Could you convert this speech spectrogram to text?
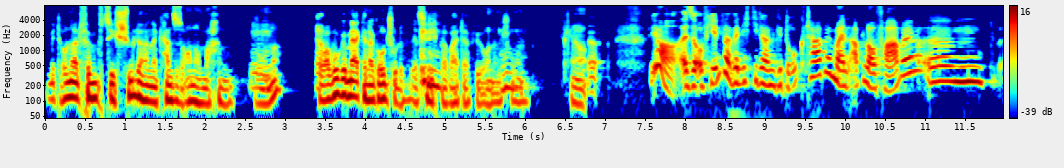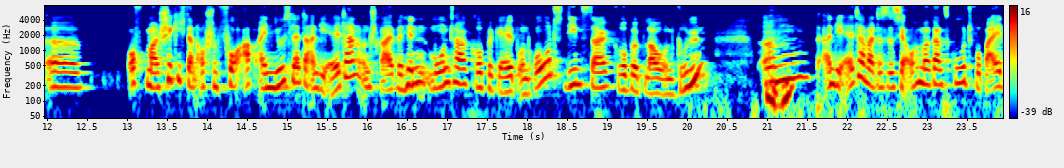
mit 150 Schülern, da kannst du es auch noch machen. So, ne? Aber wo gemerkt in der Grundschule, jetzt nicht bei weiterführenden Schulen. Ja. Ja, also auf jeden Fall, wenn ich die dann gedruckt habe, meinen Ablauf habe, ähm, äh, oftmals schicke ich dann auch schon vorab ein Newsletter an die Eltern und schreibe hin, Montag Gruppe Gelb und Rot, Dienstag Gruppe Blau und Grün. Ähm, an die Eltern, weil das ist ja auch immer ganz gut. Wobei,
